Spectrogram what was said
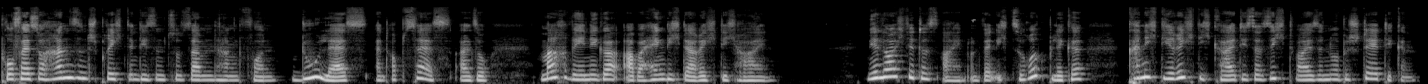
Professor Hansen spricht in diesem Zusammenhang von do less and obsess, also mach weniger, aber häng dich da richtig rein. Mir leuchtet das ein, und wenn ich zurückblicke, kann ich die Richtigkeit dieser Sichtweise nur bestätigen.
